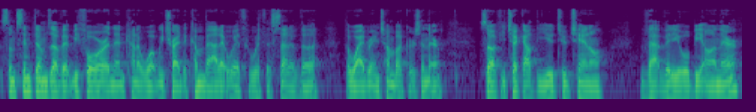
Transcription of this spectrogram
some symptoms of it before and then kind of what we tried to combat it with with a set of the the wide range humbuckers in there. So if you check out the YouTube channel, that video will be on there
